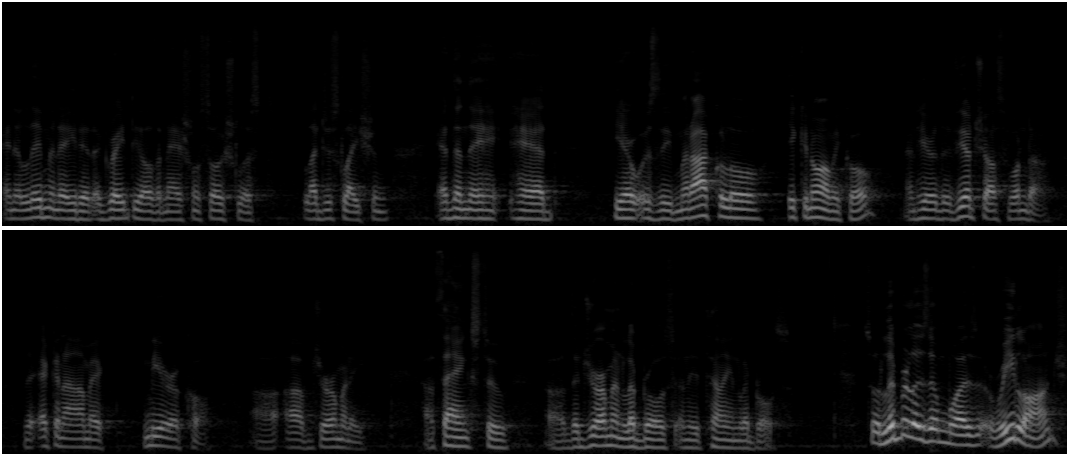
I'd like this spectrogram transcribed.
and eliminated a great deal of the National Socialist legislation. And then they had, here it was the Miracolo Economico, and here the Wirtschaftswunder, the economic miracle uh, of Germany, uh, thanks to uh, the German liberals and the Italian liberals. So liberalism was relaunched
